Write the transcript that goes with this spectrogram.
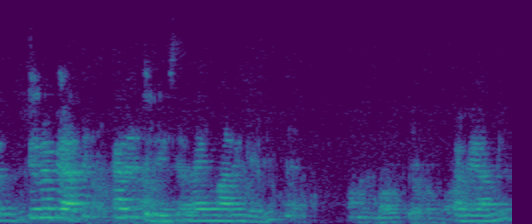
Kira-kira berarti sekali jadi selain mari jadi. Kami ambil.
